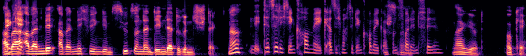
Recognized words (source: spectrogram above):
Aber, okay. aber, ne, aber nicht wegen dem Suit, sondern dem, der drin steckt, ne? Nee, tatsächlich den Comic. Also ich machte den Comic auch schon vor den Film. Na gut. Okay.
